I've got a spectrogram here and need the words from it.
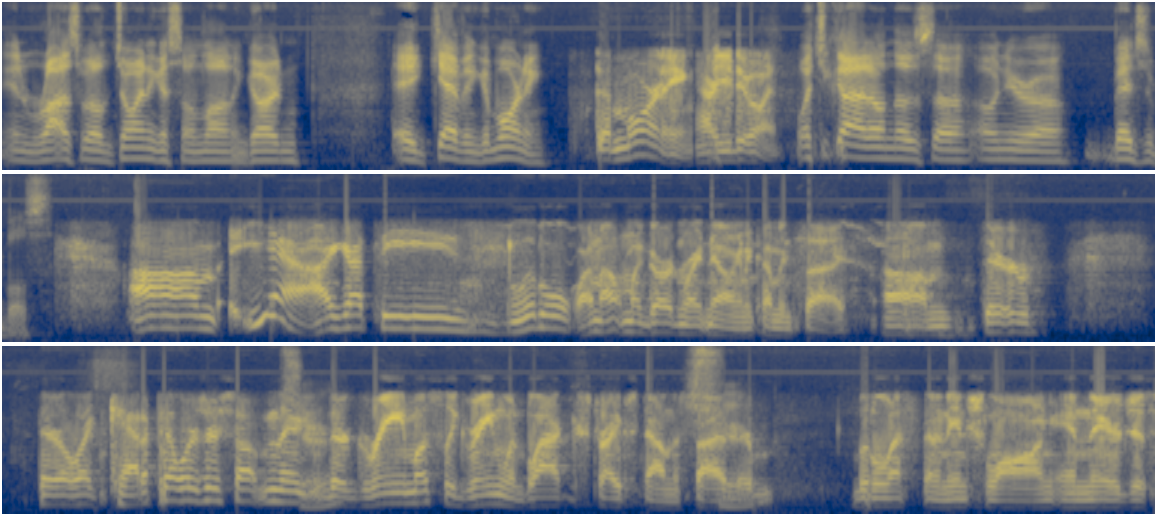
in Roswell joining us on Lawn and Garden. Hey, Kevin, good morning. Good morning. How are you doing? What you got on those uh, on your uh, vegetables? Um, yeah, I got these little. I'm out in my garden right now. I'm going to come inside. Um, they're they're like caterpillars or something. They Sure. they're green, mostly green with black stripes down the side. Sure. They're a little less than an inch long, and they're just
